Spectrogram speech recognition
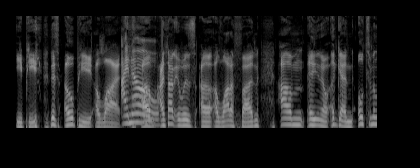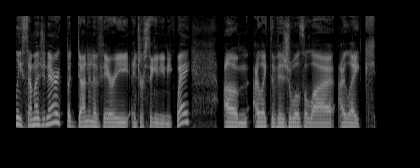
EP, this OP a lot. I know. Um, I thought it was uh, a lot of fun. Um, and, you know, again, ultimately semi-generic, but done in a very interesting and unique way. Um, I like the visuals a lot. I like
